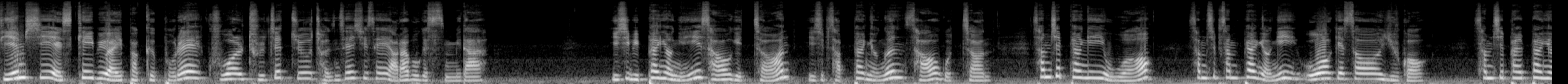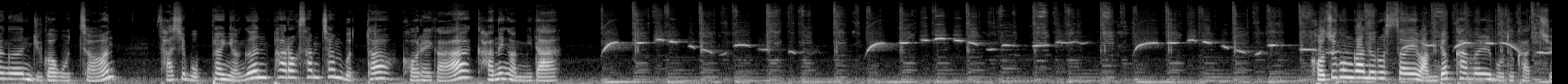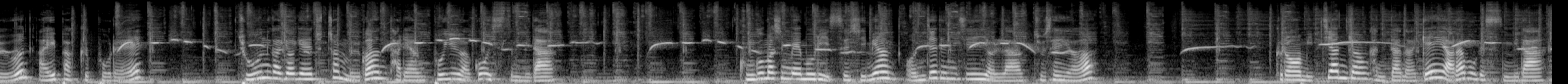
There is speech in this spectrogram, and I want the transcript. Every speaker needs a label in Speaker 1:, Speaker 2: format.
Speaker 1: DMC SKB 와이파크 폴의 9월 둘째 주 전세 시세 알아보겠습니다. 22평형이 4억 2천, 24평형은 4억 5천, 30평이 5억, 33평형이 5억에서 6억, 38평형은 6억 5천, 45평형은 8억 3천부터 거래가 가능합니다. 거주 공간으로서의 완벽함을 모두 갖춘 아이파크 폴에 좋은 가격의 추천 물건 다량 보유하고 있습니다. 궁금하신 매물이 있으시면 언제든지 연락 주세요. 그럼 입지 환경 간단하게 알아보겠습니다.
